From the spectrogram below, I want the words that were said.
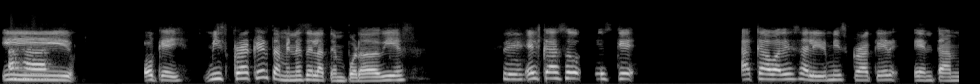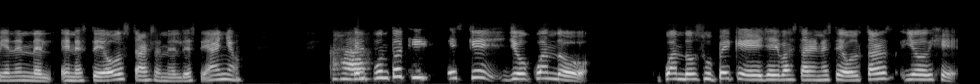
y, ok, Miss Cracker también es de la temporada 10. Sí. El caso es que acaba de salir Miss Cracker en, también en, el, en este All Stars, en el de este año. Ajá. El punto aquí es que yo cuando cuando supe que ella iba a estar en este All Stars, yo dije,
